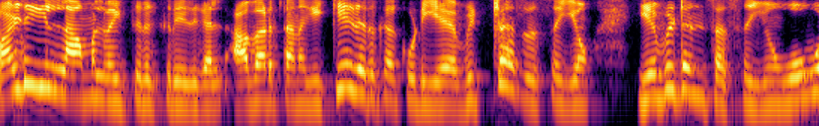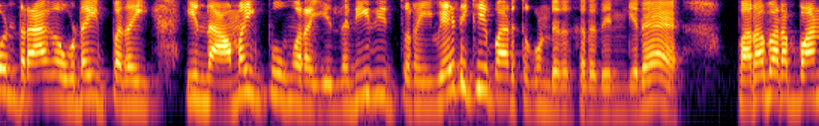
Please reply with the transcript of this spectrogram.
வழி இல்லாமல் வைத்திருக்கிறீர்கள். அவர் தனக்கு கீழே இருக்கக்கூடிய விட்னஸஸையும் எவிடன்சஸையும் ஒவ்வொன்றாக உடைப்பதை இந்த அமைப்பு முறை இந்த நீதித்துறை வேடிக்கை பார்த்து கொண்டிருக்கிறது என்கிற பரபரப்பான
